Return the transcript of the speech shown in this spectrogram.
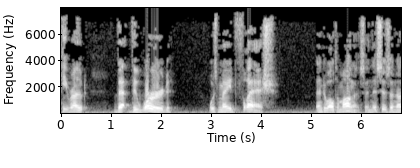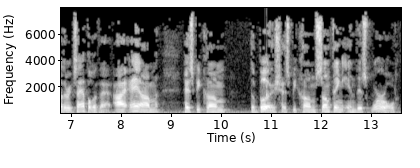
he wrote that the Word was made flesh and dwelt among us. And this is another example of that. I am has become, the bush has become something in this world,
